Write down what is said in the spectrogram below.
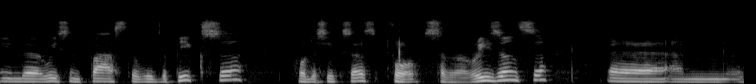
in the recent past with the picks uh, for the Sixers for several reasons. Um,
